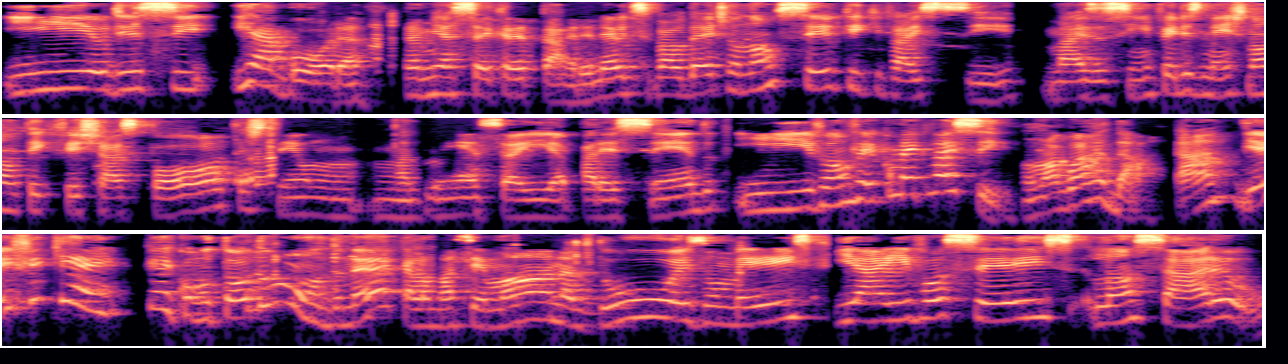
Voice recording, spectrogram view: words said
E eu disse, e agora? Para minha secretária, né? Eu disse, Valdete, eu não sei o que, que vai ser, mas assim, infelizmente nós vamos ter que fechar as portas, tem um, uma doença aí aparecendo. E vamos ver como é que vai ser. Vamos aguardar, tá? E aí fiquei, fiquei como todo mundo, né? Aquela uma semana, duas, um mês. E aí vocês lançaram,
